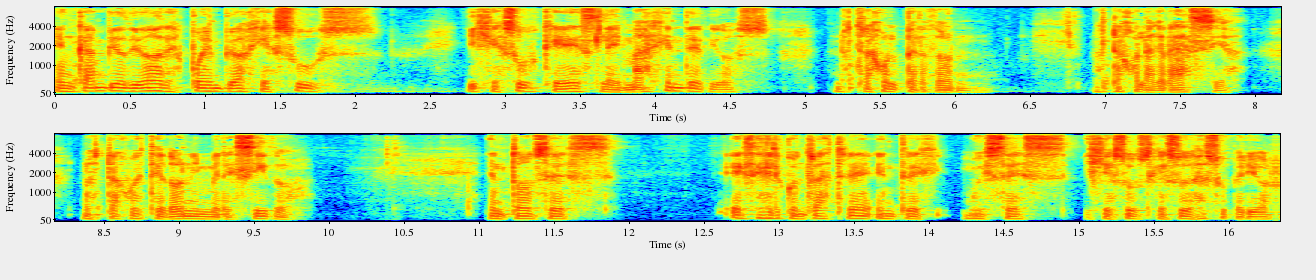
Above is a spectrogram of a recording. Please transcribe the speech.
En cambio, Dios después envió a Jesús. Y Jesús, que es la imagen de Dios, nos trajo el perdón, nos trajo la gracia, nos trajo este don inmerecido. Entonces, ese es el contraste entre Moisés y Jesús. Jesús es superior,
